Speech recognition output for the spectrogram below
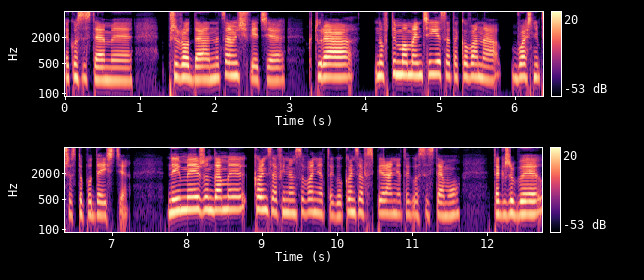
ekosystemy, przyroda na całym świecie, która no, w tym momencie jest atakowana właśnie przez to podejście. No i my żądamy końca finansowania tego, końca wspierania tego systemu, tak żeby y,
